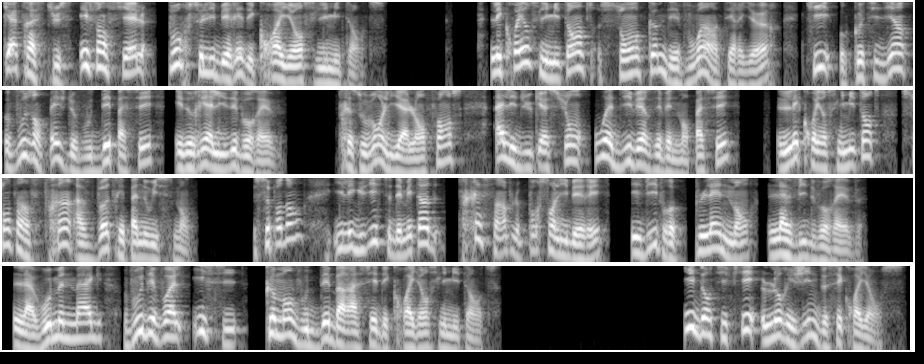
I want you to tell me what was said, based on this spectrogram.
4 astuces essentielles pour se libérer des croyances limitantes. Les croyances limitantes sont comme des voix intérieures qui, au quotidien, vous empêchent de vous dépasser et de réaliser vos rêves. Très souvent liées à l'enfance, à l'éducation ou à divers événements passés, les croyances limitantes sont un frein à votre épanouissement. Cependant, il existe des méthodes très simples pour s'en libérer et vivre pleinement la vie de vos rêves. La Woman Mag vous dévoile ici comment vous débarrasser des croyances limitantes? Identifier l'origine de ces croyances.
